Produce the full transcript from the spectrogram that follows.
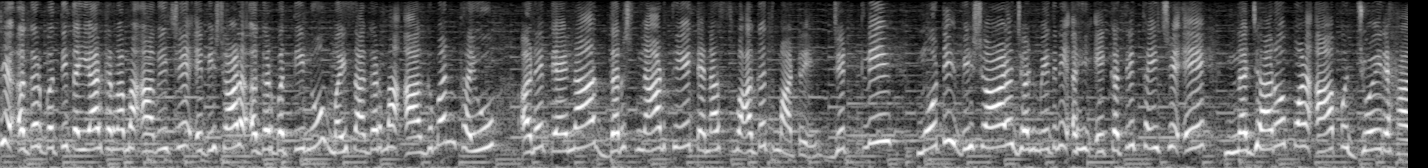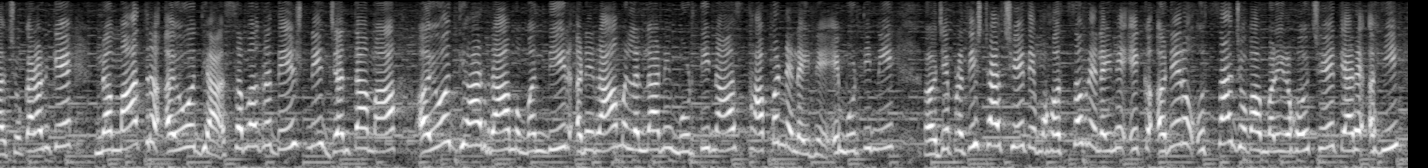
જે અગરબત્તી તૈયાર કરવામાં આવી છે. એ વિશાળ અગરબત્તીનું મહીસાગરમાં આગમન થયું અને તેના દર્શનાર્થે, તેના સ્વાગત માટે જેટલી મોટી વિશાળ જનમેદની અહીં એકત્રિત થઈ છે, એ નજારો પણ આપ જોઈ રહ્યા છો. કારણ કે ન માત્ર અયોધ્યા, સમગ્ર દેશની જનતામાં અયોધ્યા રામ મંદિર અને રામલલ્લાની મૂર્તિના સ્થાપનને લઈને, એ મૂર્તિની જે પ્રતિષ્ઠા છે, તે મહોત્સવને લઈને એક અનેરો ઉત્સાહ જોવા મળી રહ્યો છે. ત્યારે અહીં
